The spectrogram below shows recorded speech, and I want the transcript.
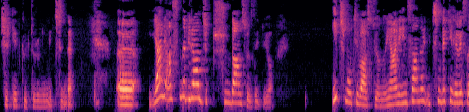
şirket kültürünün içinde. E, yani aslında birazcık şundan söz ediyor. İç motivasyonu yani insanların içindeki hevesi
